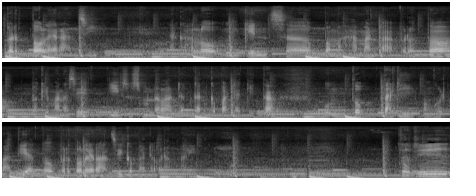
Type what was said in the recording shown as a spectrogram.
bertoleransi. Nah, kalau mungkin sepemahaman Pak Broto, bagaimana sih Yesus meneladankan kepada kita untuk tadi menghormati atau bertoleransi kepada orang lain? Jadi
